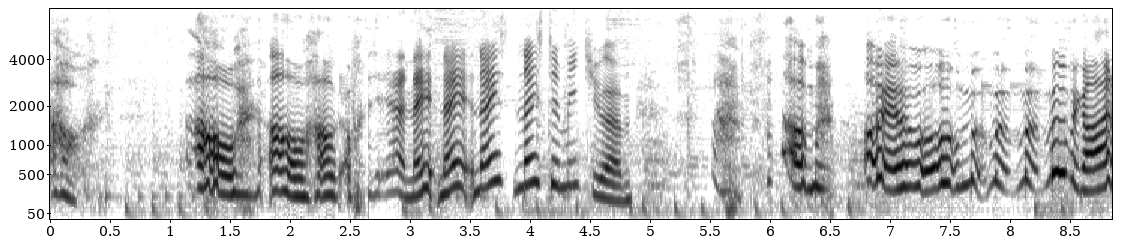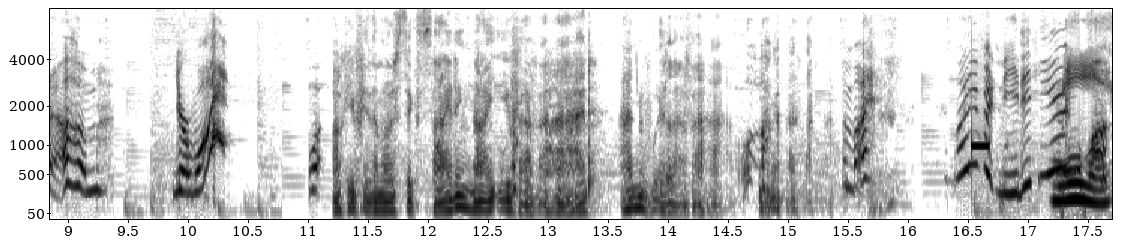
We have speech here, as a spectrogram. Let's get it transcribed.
Oh. Oh, oh, oh, yeah, nice, nice, nice, nice to meet you. Um, um, okay, m- m- m- moving on. Um, you're what? I'll give you the most exciting night you've ever had and will ever have. Am I, am I even needed here? Me. What?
